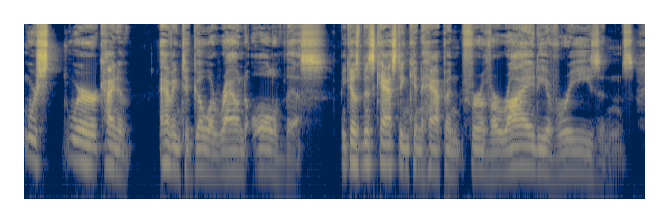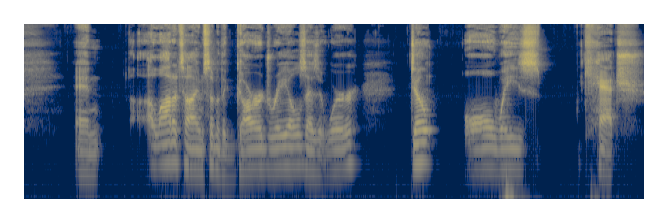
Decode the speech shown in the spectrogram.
we're we're kind of having to go around all of this because miscasting can happen for a variety of reasons, and a lot of times some of the guardrails, as it were, don't always catch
